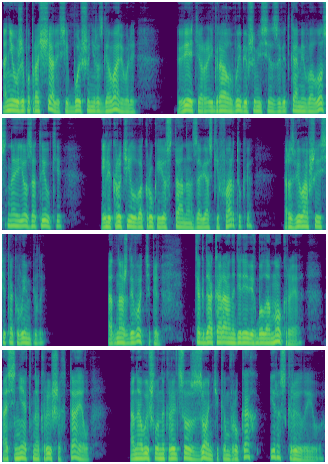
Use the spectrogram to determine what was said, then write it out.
Они уже попрощались и больше не разговаривали, Ветер играл выбившимися завитками волос на ее затылке или крутил вокруг ее стана завязки фартука, развивавшиеся как вымпелы. Однажды в оттепель, когда кора на деревьях была мокрая, а снег на крышах таял, она вышла на крыльцо с зонтиком в руках и раскрыла его.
